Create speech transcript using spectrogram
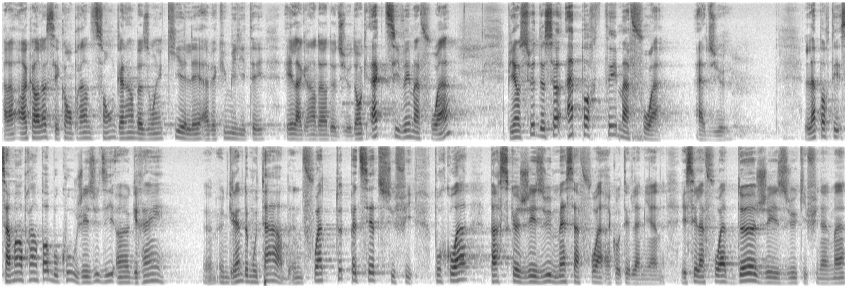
Alors, encore là, c'est comprendre son grand besoin, qui elle est, avec humilité et la grandeur de Dieu. Donc, activer ma foi, puis ensuite de ça, apporter ma foi à Dieu. L'apporter, ça m'en prend pas beaucoup. Jésus dit un grain une graine de moutarde, une foi toute petite suffit. Pourquoi? Parce que Jésus met sa foi à côté de la mienne. Et c'est la foi de Jésus qui finalement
